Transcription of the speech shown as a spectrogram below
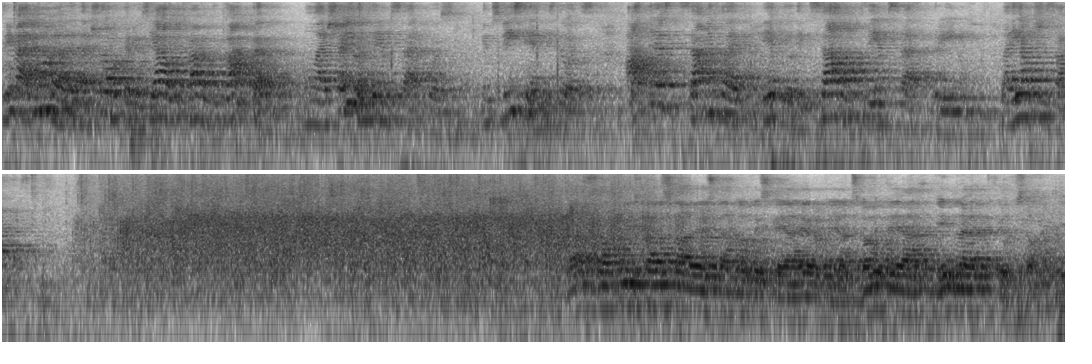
Gribētu novēlēt, lai šovakar jūs jauki pavadīt vakaru, un lai šajos Ziemassvētkos jums visiem izdodas atrast, sameklēt un piepildīt savu Ziemassvētku brīnumu. Lai jauks šis vakars! Startautiskajā Eiropajādas komitejā Indrē Filpsonētī.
